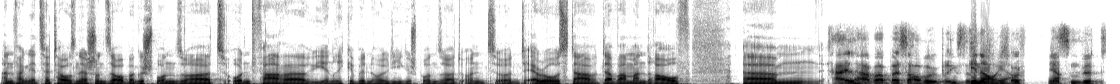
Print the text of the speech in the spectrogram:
Anfang der 2000er schon sauber gesponsert und Fahrer wie Enrique Benoldi gesponsert und, und Arrows, da, da war man drauf. Ähm, Teilhaber bei Sauber übrigens, das genau, ja. vergessen ja. wird.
